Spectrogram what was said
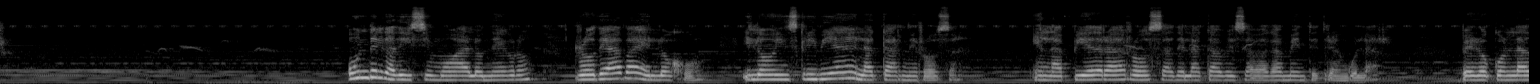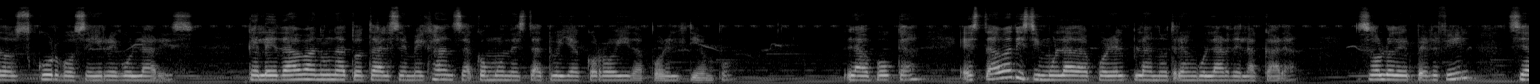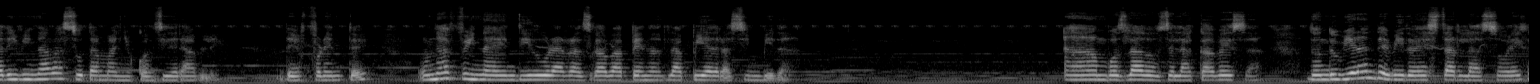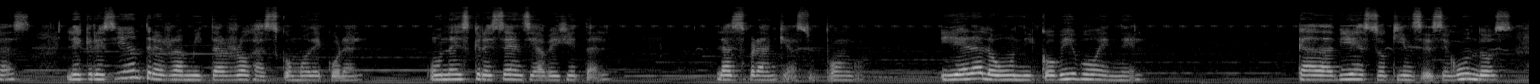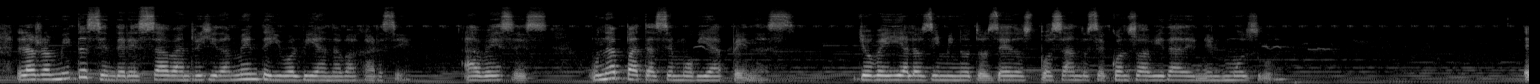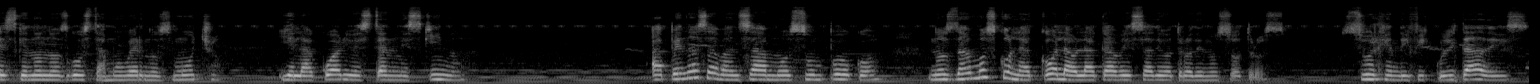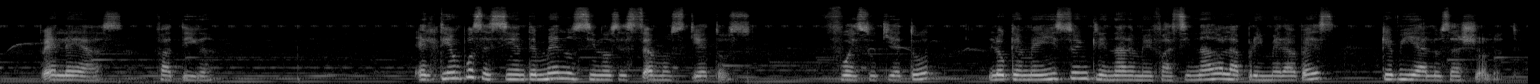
Un delgadísimo halo negro rodeaba el ojo y lo inscribía en la carne rosa, en la piedra rosa de la cabeza vagamente triangular, pero con lados curvos e irregulares, que le daban una total semejanza como una estatuilla corroída por el tiempo. La boca estaba disimulada por el plano triangular de la cara. Solo de perfil se adivinaba su tamaño considerable. De frente, una fina hendidura rasgaba apenas la piedra sin vida. A ambos lados de la cabeza, donde hubieran debido estar las orejas, le crecían tres ramitas rojas como de coral, una excrescencia vegetal. Las branquias, supongo, y era lo único vivo en él. Cada diez o quince segundos, las ramitas se enderezaban rígidamente y volvían a bajarse. A veces, una pata se movía apenas. Yo veía los diminutos dedos posándose con suavidad en el musgo. Es que no nos gusta movernos mucho y el acuario es tan mezquino. Apenas avanzamos un poco, nos damos con la cola o la cabeza de otro de nosotros. Surgen dificultades, peleas, fatiga. El tiempo se siente menos si nos estamos quietos. Fue su quietud lo que me hizo inclinarme fascinado la primera vez que vi a los Asholot.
